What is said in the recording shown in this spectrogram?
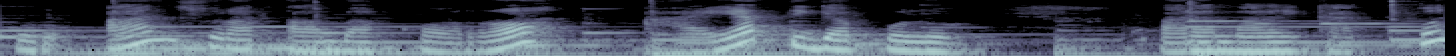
Quran Surat Al-Baqarah ayat 30 Para malaikat pun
